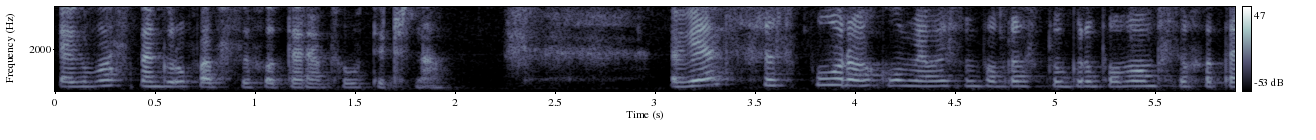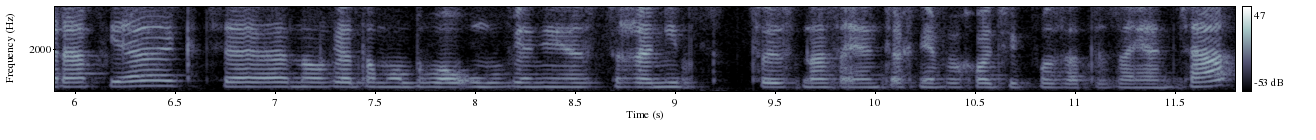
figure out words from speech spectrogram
jak własna grupa psychoterapeutyczna. Więc przez pół roku miałyśmy po prostu grupową psychoterapię, gdzie no wiadomo było, umówienie jest, że nic, co jest na zajęciach nie wychodzi poza te zajęcia.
